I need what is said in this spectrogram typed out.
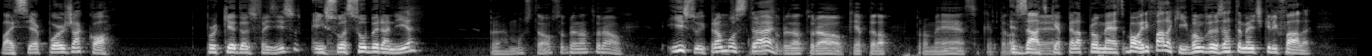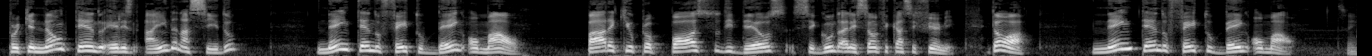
vai ser por Jacó. Por que Deus fez isso? Em sua soberania. Para mostrar o sobrenatural. Isso, e para O mostrar. sobrenatural, que é pela promessa, que é pela Exato, fé. que é pela promessa. Bom, ele fala aqui, vamos ver exatamente o que ele fala. Porque não tendo eles ainda nascido, nem tendo feito bem ou mal, para que o propósito de Deus, segundo a eleição, ficasse firme. Então, ó, nem tendo feito bem ou mal. Sim.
